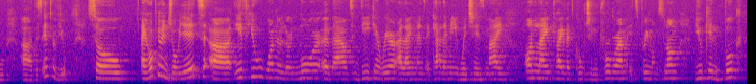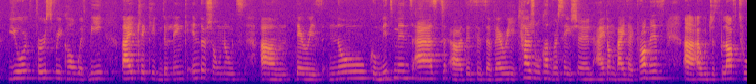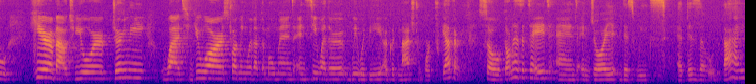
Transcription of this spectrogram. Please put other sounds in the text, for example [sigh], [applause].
uh, this interview. So I hope you enjoy it. Uh, if you want to learn more about the Career Alignment Academy, which is my online private coaching program, it's three months long, you can book your first free call with me by clicking the link in the show notes. Um, there is no commitment asked. Uh, this is a very casual conversation. I don't bite, I promise. Uh, I would just love to hear about your journey, what you are struggling with at the moment, and see whether we would be a good match to work together. So don't hesitate and enjoy this week's episode. Bye.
